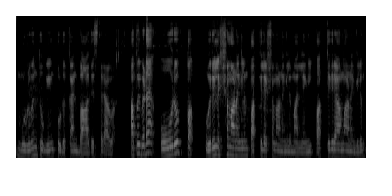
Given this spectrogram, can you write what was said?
മുഴുവൻ തുകയും കൊടുക്കാൻ ബാധ്യസ്ഥരാവുക. അപ്പോൾ ഇവിടെ ഓരോ പ- ഒരു ലക്ഷമാണെങ്കിലും പത്ത് ലക്ഷമാണെങ്കിലും അല്ലെങ്കിൽ പത്ത് ഗ്രാം ആണെങ്കിലും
